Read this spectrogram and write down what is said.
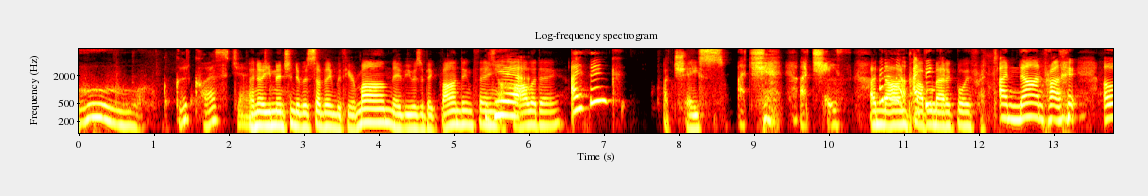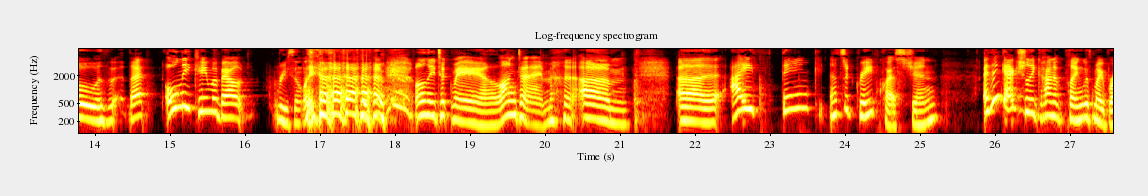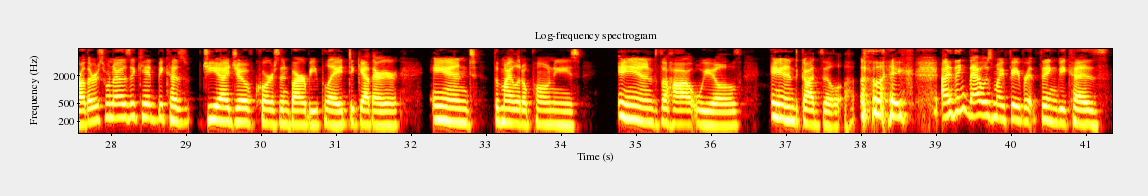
Ooh, good question. I know you mentioned it was something with your mom. Maybe it was a big bonding thing, a holiday, I think a chase, a ch- a chase, a non-problematic boyfriend. a non problem. Oh, th- that only came about recently. only took me a long time. Um, uh, I think that's a great question. I think actually kind of playing with my brothers when I was a kid because G.I. Joe, of course, and Barbie played together, and the My Little Ponies, and the Hot Wheels, and Godzilla. like, I think that was my favorite thing because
